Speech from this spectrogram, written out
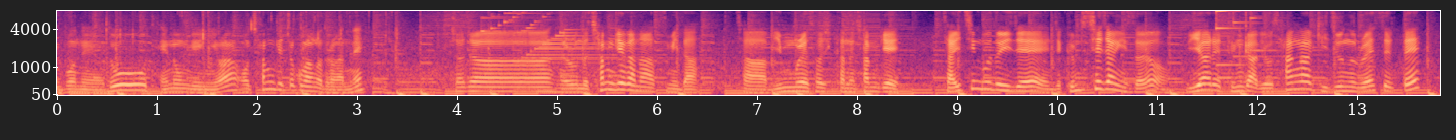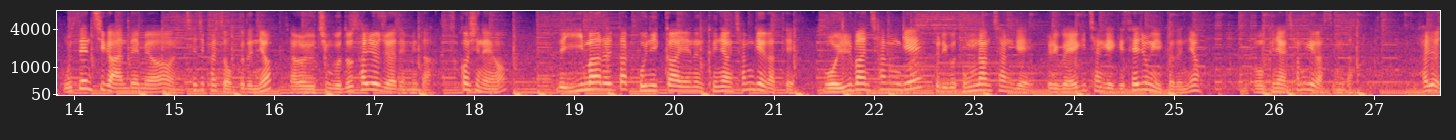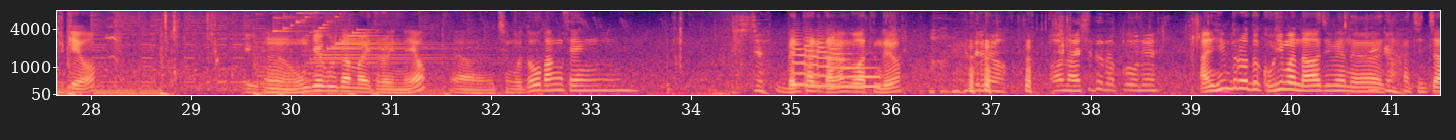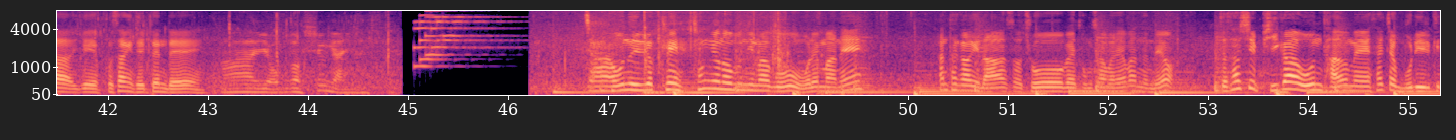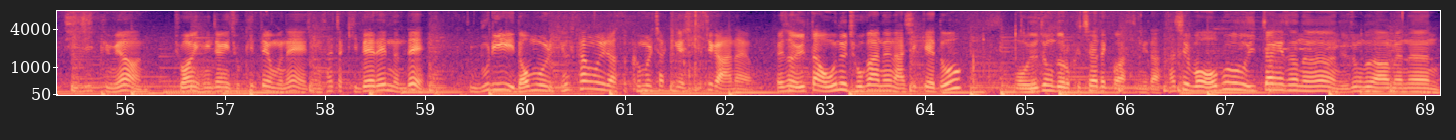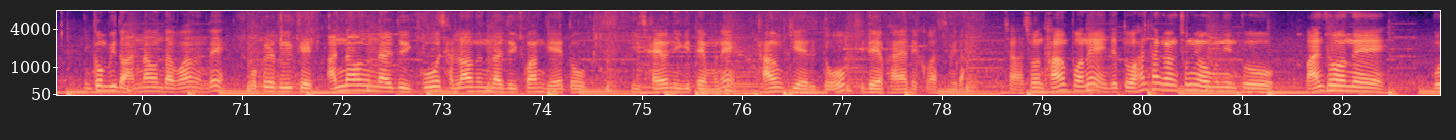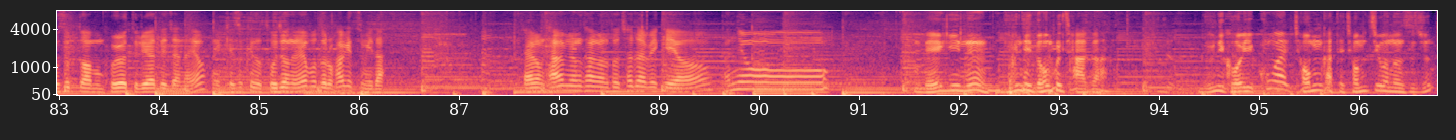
이번에도 대농갱이와 어, 참게 조그만 거 들어갔네. 짜잔, 여러분들 참게가 나왔습니다. 자, 민물에 서식하는 참게. 자, 이 친구도 이제 이제 금지체장이 있어요. 위아래 등갑 요 상하 기준으로 했을 때 5cm가 안 되면 채집할 수 없거든요. 자, 그리고 이 친구도 살려줘야 됩니다. 수컷이네요. 근데 이마를 딱 보니까 얘는 그냥 참게 같아. 뭐 일반 참게, 그리고 동남 참게, 그리고 애기 참게 이렇게 세 종이 있거든요. 이건 그냥 참게 같습니다. 살려줄게요. 응, 옹개굴도 한 마리 들어있네요. 야, 이 친구도 방생. 진짜 멘탈이 나간 것 같은데요? 힘들어요. 어 날씨도 덥고 오늘. 아니 힘들어도 고기만 나와주면은 그러니까. 진짜 이게 보상이 될 텐데. 아 이게 어부가 쉬운 게 아니네. 자 오늘 이렇게 청년 어부님하고 오랜만에 한타강에 나와서 조업에 동참을 해봤는데요 자, 사실 비가 온 다음에 살짝 물이 이렇게 뒤집히면 조항이 굉장히 좋기 때문에 좀 살짝 기대를 했는데 물이 너무 이렇게 흙탕물이라서 그물 찾기가 쉽지가 않아요. 그래서 일단 오늘 조가는 아쉽게도 뭐이 정도로 그쳐야 될 것 같습니다. 사실 뭐 어부 입장에서는 이 정도 나오면은 인건비도 안 나온다고 하는데 뭐 그래도 이렇게 안 나오는 날도 있고 잘 나오는 날도 있고 한 게 또 이 자연이기 때문에 다음 기회를 또 기대해 봐야 될 것 같습니다. 자, 저는 다음번에 이제 또 한탄강 어머님 또 만선의 모습도 한번 보여드려야 되잖아요. 네, 계속해서 도전을 해보도록 하겠습니다. 자, 그럼 다음 영상으로 또 찾아뵐게요. 안녕. 내기는 눈이 너무 작아. 눈이 거의 콩알 점 같아. 점 찍어놓은 수준?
